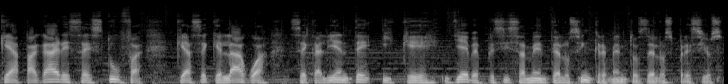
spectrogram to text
que apagar esa estufa que hace que el agua se caliente y que lleve precisamente a los incrementos de los precios.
